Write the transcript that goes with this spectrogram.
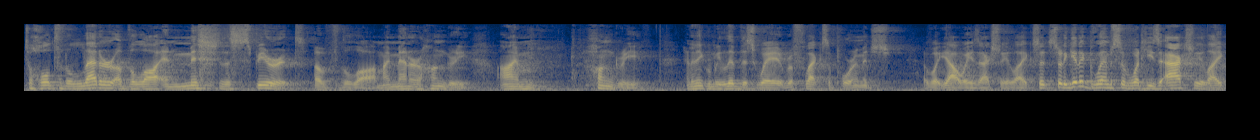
to hold to the letter of the law and miss the spirit of the law. My men are hungry. I'm hungry. And I think when we live this way, it reflects a poor image of what Yahweh is actually like. So, so to get a glimpse of what he's actually like,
